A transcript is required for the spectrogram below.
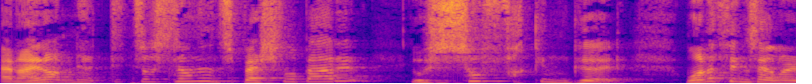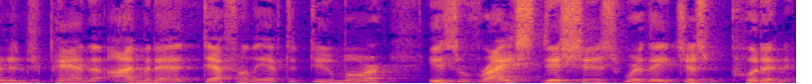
And I don't know, there's nothing special about it. It was so fucking good. One of the things I learned in Japan that I'm gonna definitely have to do more is rice dishes where they just put an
